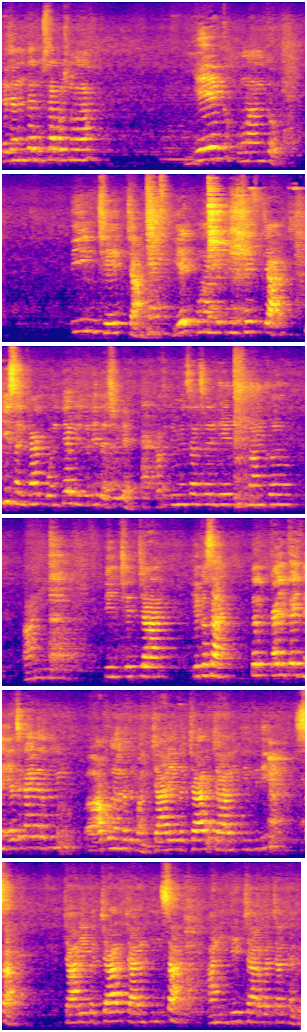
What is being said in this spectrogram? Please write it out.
त्याच्यानंतर दुसरा प्रश्न बघा. एक पूर्णांक तीन छेद चार. एक पूर्णांक तीन छेद चार ही संख्या कोणत्या बिंदूने दर्शवली आहे? आता तुम्ही म्हणसाल सर हे पूर्णांक आणि तीन छेद चार हे कसं आहे? तर काही काहीच नाही. याचं काय करा तुम्ही? अपूर्णांकाचं पण. चार एक चार चार आणि तीन किती? सात. चार एक चार चार आणि तीन सात. आणि हे चारला चार खाली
